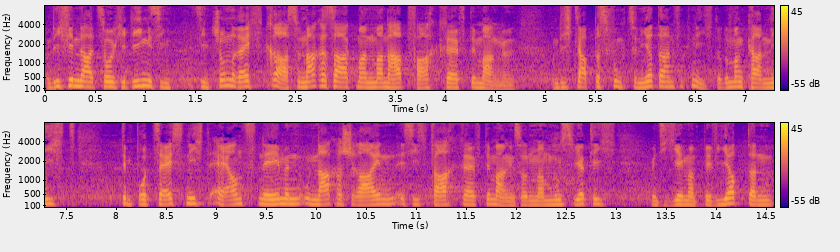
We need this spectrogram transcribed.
Und ich finde halt, solche Dinge sind, sind schon recht krass. Und nachher sagt man, man hat Fachkräftemangel. Und ich glaube, das funktioniert einfach nicht. Oder man kann nicht den Prozess nicht ernst nehmen und nachher schreien, es ist Fachkräftemangel, sondern man muss wirklich, wenn sich jemand bewirbt, dann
